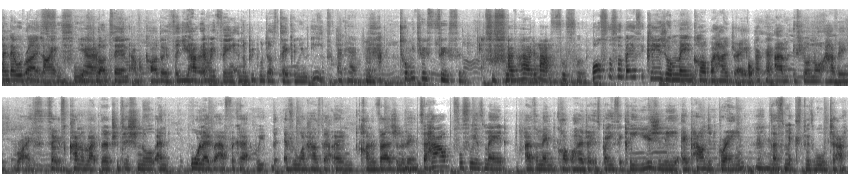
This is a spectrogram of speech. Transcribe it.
And there would be, like- fufu, yeah. plantain, avocado. So you have everything, and then people just take and you eat. okay? Mm. Talk me through fufu. Fufu. I've heard about fufu. Well, fufu basically is your main carbohydrate. Okay. Um, if you're not having rice, so it's kind of like the traditional and. All over Africa, we, everyone has their own kind of version of it. So how fufu is made as a main carbohydrate is basically usually a pounded grain mm-hmm. that's mixed with water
